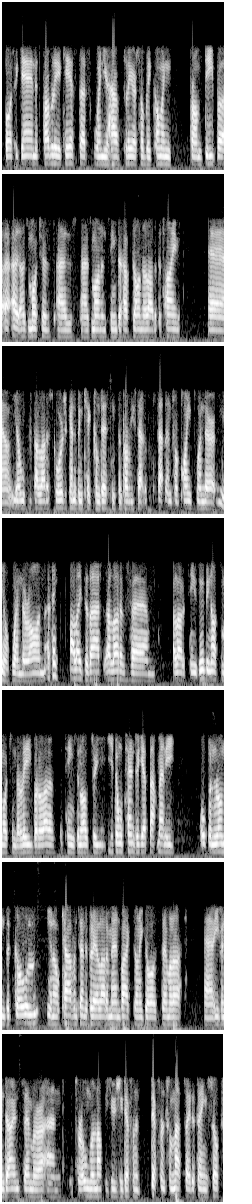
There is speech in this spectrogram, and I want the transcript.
But again, it's probably a case that when you have players probably coming from deep uh, as much as as as Monaghan seem to have done a lot of the time, uh, you know, a lot of scores have kind of been kicked from distance and probably set, settling for points when they're, you know, when they're on. I think allied to that, a lot of um, a lot of teams, maybe not so much in the league, but a lot of teams in Ulster, you, you don't tend to get that many open runs at goal. You know, Cavan tend to play a lot of men back. Donegal similar. uh, even Down similar, and Tyrone will not be hugely different different from that side of things. So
